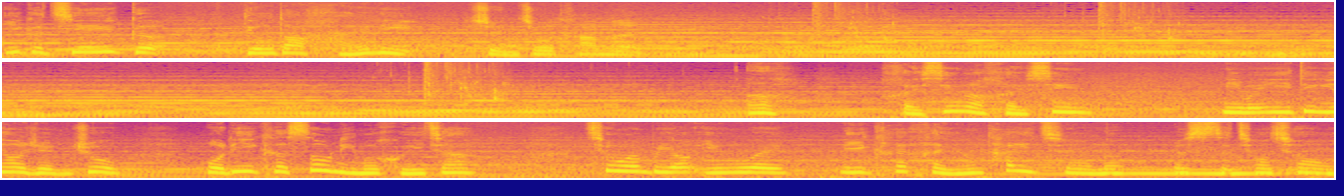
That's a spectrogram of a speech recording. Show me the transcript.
一个接一个丢到海里，拯救他们。啊，海星啊，海星，你们一定要忍住！我立刻送你们回家，千万不要因为离开海洋太久了而死翘翘啊！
